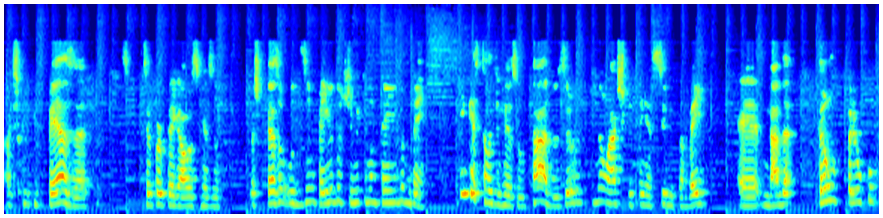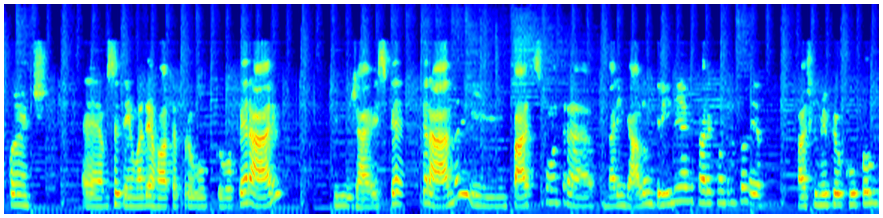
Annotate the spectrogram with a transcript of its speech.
acho que pesa, se for pegar os resultados, acho que pesa o desempenho do time que não tem ido bem. Em questão de resultados, eu não acho que tenha sido também é, nada tão preocupante. É, você tem uma derrota para o Operário, já é esperada, e empates contra Maringá, Londrina e a vitória contra o Toledo. Acho que me preocupa o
